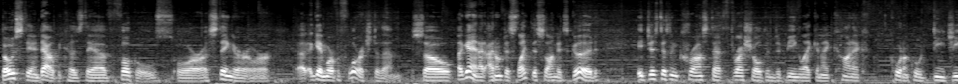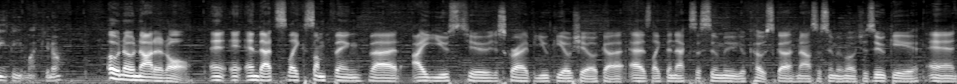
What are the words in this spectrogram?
those stand out because they have vocals or a stinger or, uh, again, more of a flourish to them. So, again, I, I don't dislike this song, it's good. It just doesn't cross that threshold into being like an iconic quote unquote DG theme, like, you know? Oh, no, not at all and, and that's like something that I used to describe Yuki Yoshioka as like the next Susumu Yokosuka, now Susumu Mochizuki, and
